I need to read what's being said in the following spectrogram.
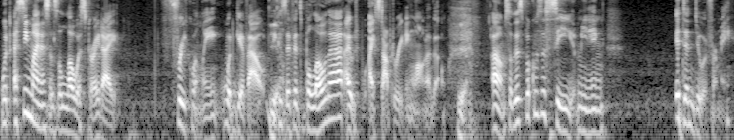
what a C minus is the lowest grade I frequently would give out because if it's below that, I I stopped reading long ago. Yeah. Um, so this book was a C, meaning it didn't do it for me.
